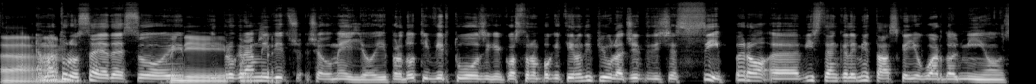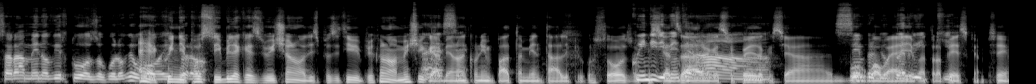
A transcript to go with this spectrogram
Uh, eh, ma tu lo sai adesso, i, i, programmi, virtu- cioè, o meglio, i prodotti virtuosi che costano un pochettino di più, la gente dice sì, però eh, viste anche le mie tasche io guardo al mio, sarà meno virtuoso quello che eh, vuoi. quindi però... è possibile che switchano a dispositivi più economici che eh, abbiano sì. anche un impatto ambientale più costoso, quindi che sia Zara, che sia quello, che sia boh, Huawei, fatto la pesca. Sì.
